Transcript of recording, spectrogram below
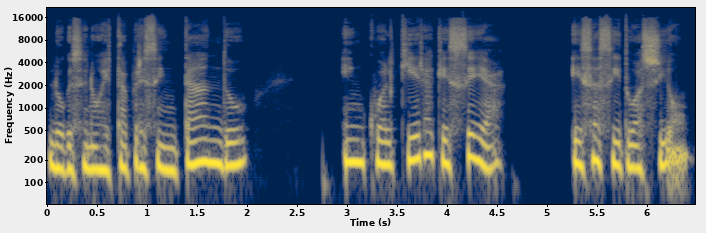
lo que se nos está presentando, en cualquiera que sea esa situación.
